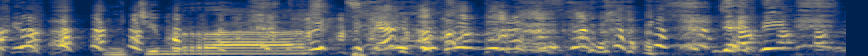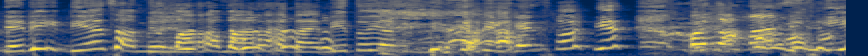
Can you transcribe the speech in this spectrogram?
gitu. Nyuci beras. jadi jadi dia sambil marah-marah tadi tuh yang bikin itu dia masak nasi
